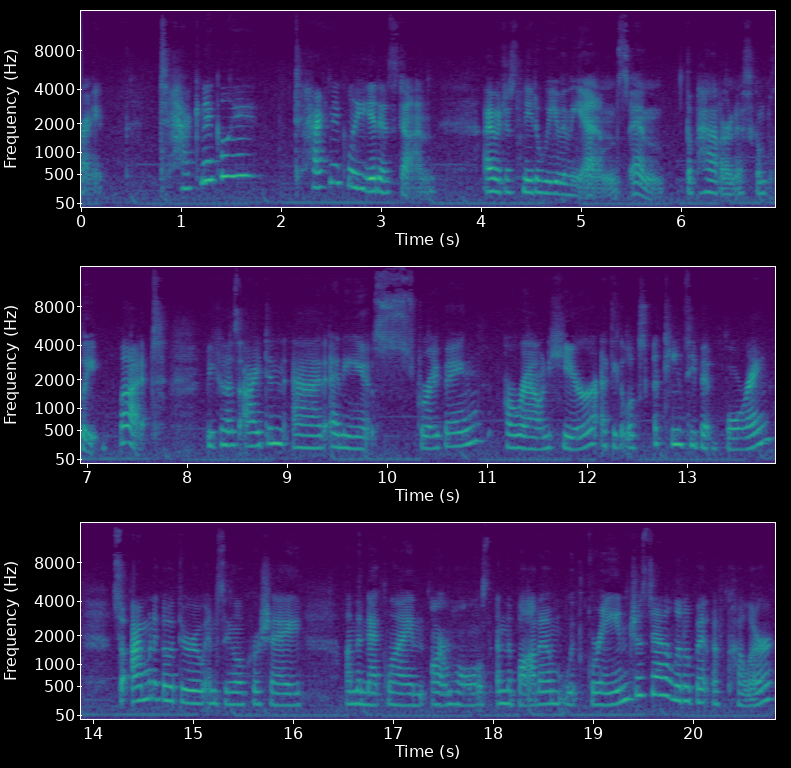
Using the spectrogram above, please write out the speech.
Right, technically, technically it is done. I would just need to weave in the ends and the pattern is complete. But because I didn't add any striping around here, I think it looks a teensy bit boring. So I'm gonna go through and single crochet on the neckline, armholes, and the bottom with green, just add a little bit of color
